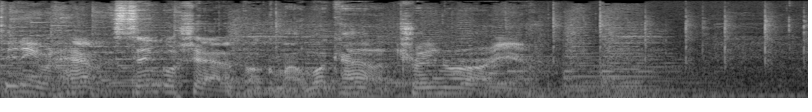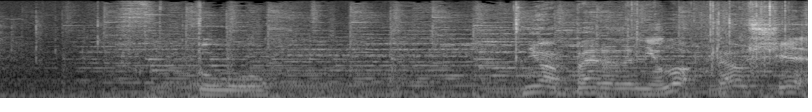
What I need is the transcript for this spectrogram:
Didn't even have a single shadow Pokemon. What kind of trainer are you? Fool. You are better than you look. No shit.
